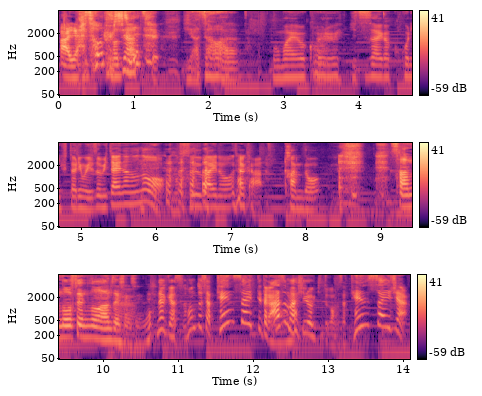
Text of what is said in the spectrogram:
あいやそうそぐって、矢う沢、んお前を超える逸材がここに二人もいるぞみたいなのの、もう数倍の、なんか、感動。三能線の安西先生ね、なんか本当にさ天才ってだから東博樹とかもさ天才じゃん。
